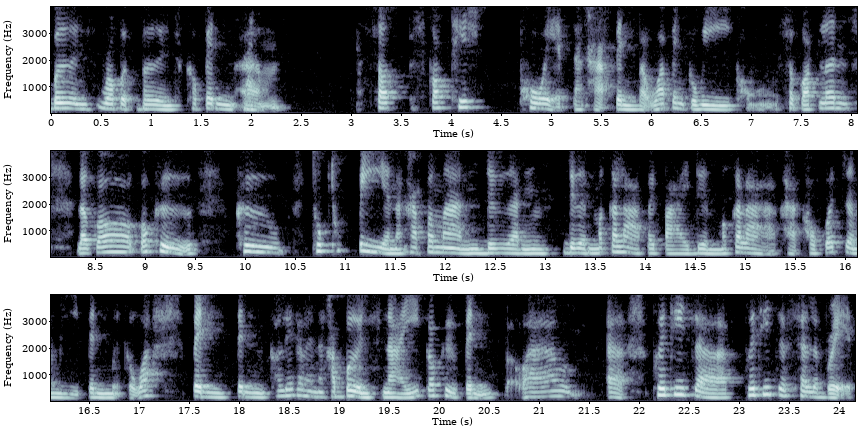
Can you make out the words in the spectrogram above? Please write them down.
เบิร์นโรเบิร์ตเบิร์นเขาเป็น Scottish poet นะคะ เป็นแบบว่าเป็นกวีของสกอตแลนด์แล้วก็ก็คือคือทุกๆปีนะคะประมาณเดือนเดือนมกราไปปลายเดือนมกราค่ะเขาก็จะมีเป็นเหมือนกับว่าเป็นเป็นเขาเรียกอะไรนะคะ Burns Night ก็คือเป็นแบบว่าเอ่อเพื่อที่จะเพื่อที่จะ celebrate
